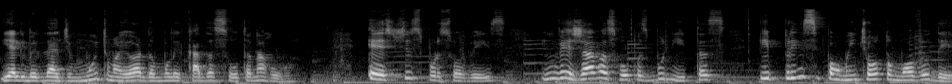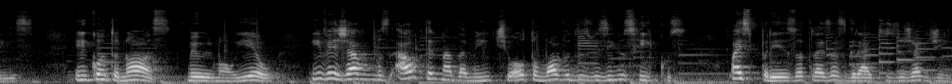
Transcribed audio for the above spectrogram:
e a liberdade muito maior da molecada solta na rua. Estes, por sua vez, invejavam as roupas bonitas e principalmente o automóvel deles, enquanto nós, meu irmão e eu, invejávamos alternadamente o automóvel dos vizinhos ricos, mas preso atrás das grades do jardim,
